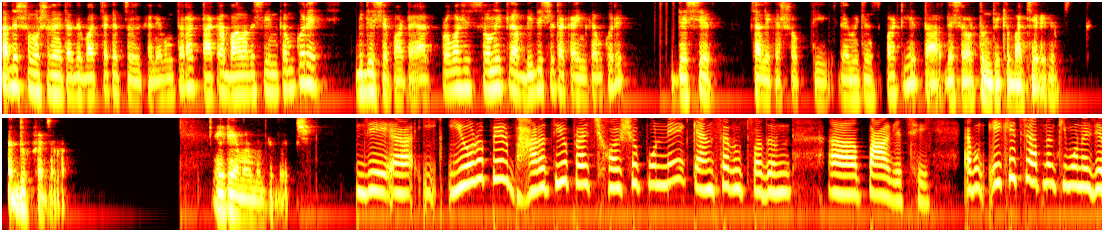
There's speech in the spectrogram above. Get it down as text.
তাদের সমস্যা নেই, তাদের বাচ্চা কাচ্চা ওইখানে। এবং তারা টাকা বাংলাদেশে ইনকাম করে বিদেশে পাঠায়। আর প্রবাসী শ্রমিকরা বিদেশে টাকা ইনকাম করে দেশের চালিকা শক্তি রেমিটেন্স পাঠিয়ে তা দেশের অর্থনীতিকে বাঁচিয়ে রেখেছে। দুঃখজনক। এটাই আমার মন্তব্য। যে ইউরোপের ভারতীয় প্রায় ছয়শো পণ্যে ক্যান্সার উৎপাদন পাওয়া গেছে। এবং এক্ষেত্রে আপনার কি মনে হয় যে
